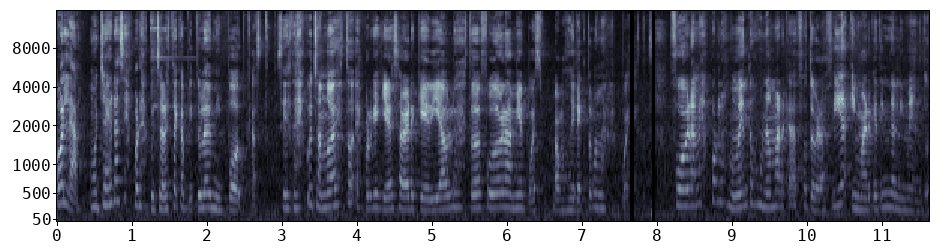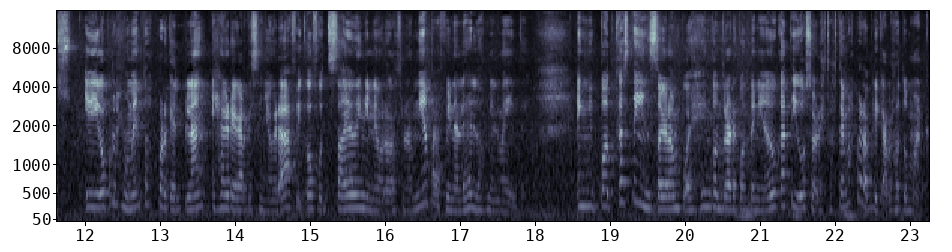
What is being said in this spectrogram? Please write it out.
Hola, muchas gracias por escuchar este capítulo de mi podcast. Si estás escuchando esto es porque quieres saber qué diablos es esto de pues vamos directo con las respuestas. Fotogramia es por los momentos una marca de fotografía y marketing de alimentos. Y digo por los momentos porque el plan es agregar diseño gráfico, food styling y neurogastronomía para finales del 2020. En mi podcast de Instagram puedes encontrar contenido educativo sobre estos temas para aplicarlos a tu marca.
